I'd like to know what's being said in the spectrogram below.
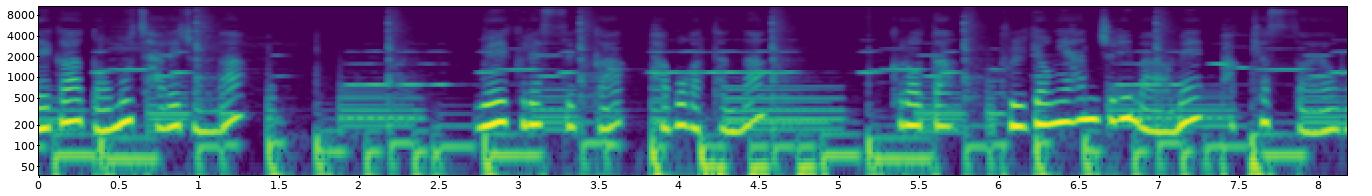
내가 너무 잘해줬나? 왜 그랬을까? 바보 같았나? 그러다 불경의 한 줄이 마음에 박혔어요.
